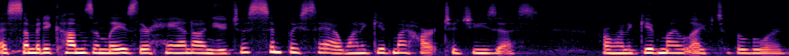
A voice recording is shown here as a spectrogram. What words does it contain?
as somebody comes and lays their hand on you, just simply say, I want to give my heart to Jesus, or I want to give my life to the Lord.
